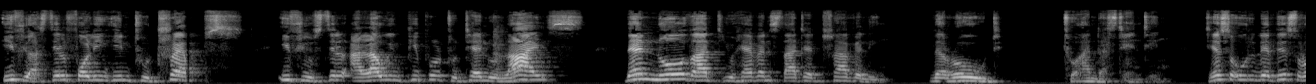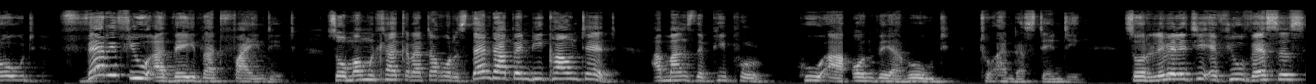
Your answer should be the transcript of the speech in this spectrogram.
if you are still falling into traps, if you're still allowing people to tell you lies, then know that you haven't started traveling the road to understanding. Jesu o rile this road very few are they that find it. So mamutla ke rata gore stand up and be counted amongst the people who are on their road to understanding. So re lebeletše a few verses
